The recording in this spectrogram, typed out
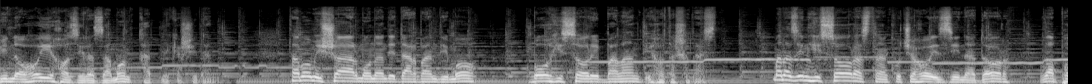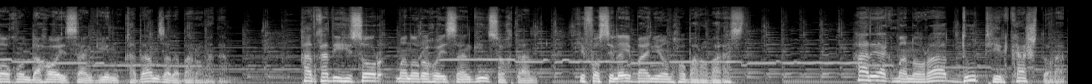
биноҳои ҳозиразамон қад мекашиданд. Тамоми шаҳр монанди дарбанди мо бо ҳисори баланд иҳота шудааст. Ман аз ин ҳисор аз тангкӯчаҳои зинадор ва поғундаҳои сангин қадам зада баромадам. Қадқади ҳисор манораҳои сангин сохтанд ки фосилаи байни онҳо баробар аст ҳар як манора ду тиркаш дорад.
